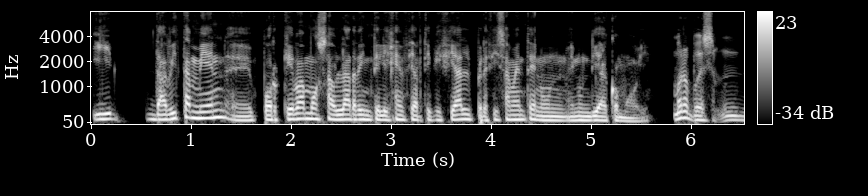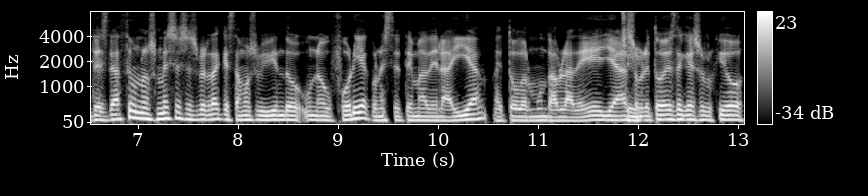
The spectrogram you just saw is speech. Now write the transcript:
Y David también, eh, ¿por qué vamos a hablar de inteligencia artificial precisamente en un día como hoy? Bueno, pues desde hace unos meses es verdad que estamos viviendo una euforia con este tema de la IA. Eh, todo el mundo habla de ella, sobre todo desde que surgió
